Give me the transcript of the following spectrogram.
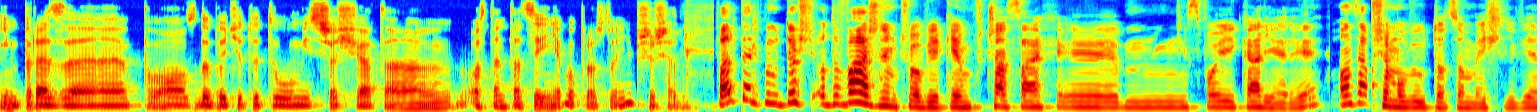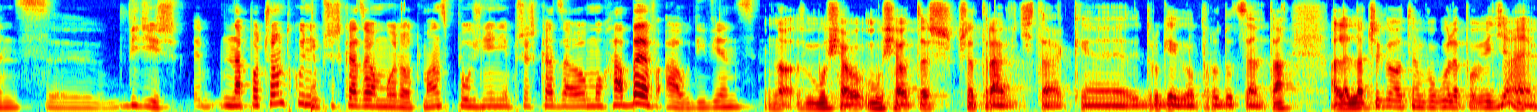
imprezę po zdobyciu tytułu Mistrza Świata, ostentacyjnie po prostu nie przyszedł. Walter był dość odważnym człowiekiem w czasach ym, swojej kariery. On zawsze mówił to, co myśli, więc y, widzisz, y, na początku nie przeszkadzał mu Rotmans, później nie przeszkadzało mu HB w Audi, więc No, musiał, musiał też przetrawić tak e, drugiego producenta, ale dlaczego o tym w ogóle powiedziałem?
